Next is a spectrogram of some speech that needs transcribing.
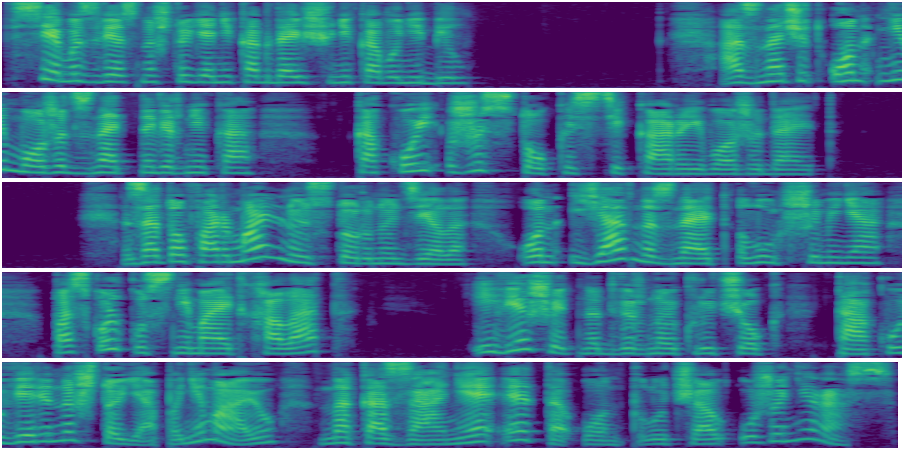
Всем известно, что я никогда еще никого не бил. А значит, он не может знать наверняка, какой жестокости кара его ожидает. Зато формальную сторону дела он явно знает лучше меня, поскольку снимает халат и вешает на дверной крючок так уверенно, что я понимаю, наказание это он получал уже не раз.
